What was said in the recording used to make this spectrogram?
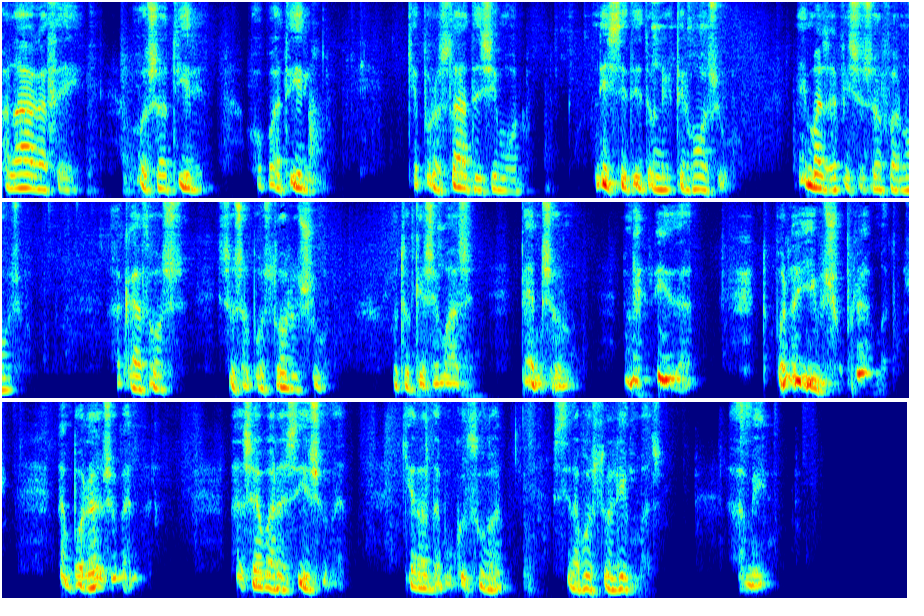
Πανάγαθε, ο σωτήρ, ο πατήρ και προστάτες ημών. Νίστητε τον νυχτερμό σου, μη μας αφήσεις ορφανούς, ακαθώς στους Αποστόλους σου, ούτω και σε εμάς πέμψον μερίδα του Παναγίου σου Πνεύματος, να μπορέσουμε να σε απαραστήσουμε και να ανταποκριθούμε στην αποστολή μας. Αμήν.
